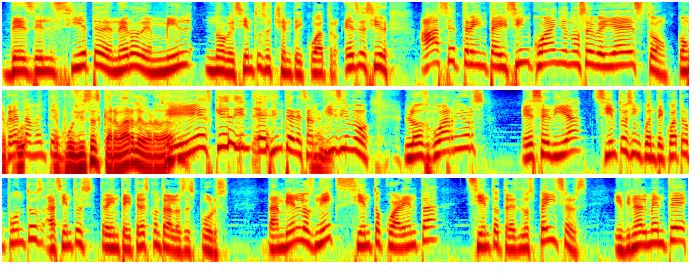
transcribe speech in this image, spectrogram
desde el 7 de enero de 1984. Es decir, hace 35 años no se veía esto, concretamente. Te pusiste a escarbarle, ¿verdad? Sí, es que es, in- es interesantísimo. Los Warriors ese día 154 puntos a 133 contra los Spurs. También los Knicks 140, 103 los Pacers. Y finalmente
